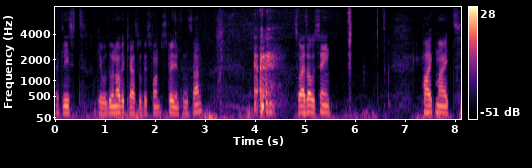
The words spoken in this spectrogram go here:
at least okay we'll do another cast with this one straight into the sun. So as I was saying pike might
